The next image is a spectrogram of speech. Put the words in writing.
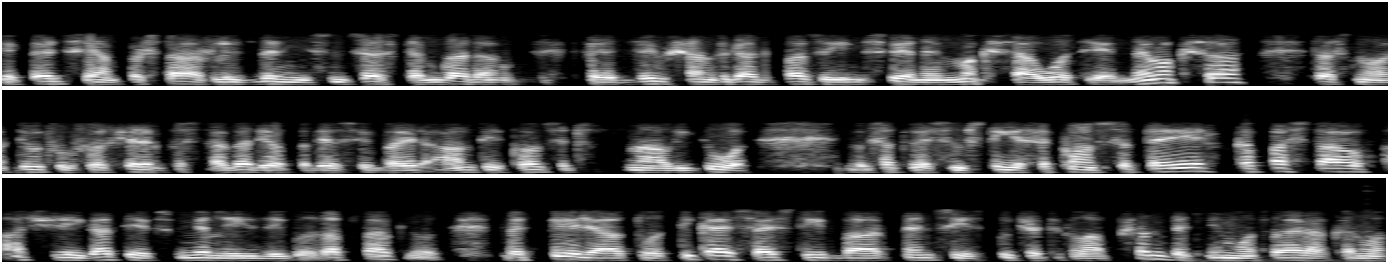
pie pensijām par stāžu līdz 96. gadam. Pēc dzimšanas gada pazīmes vieniem maksā, otriem nemaksā. Tas no 2014. gada jau patiesībā ir antikonstitucionāli, jo satversmes tiesa konstatēja, ka pastāv atšķirīga attieksme vienlīdzīgos apstākļos, bet pieļauj to tikai saistībā ar pensijas budžeta glābšanu, bet ņemot vērā, ka no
